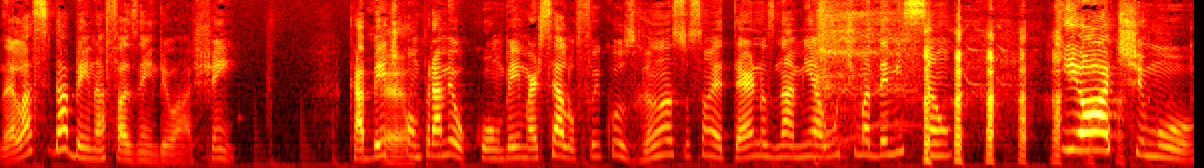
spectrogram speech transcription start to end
ela se dá bem na fazenda, eu acho, hein? Acabei de É. comprar meu combo, hein, Marcelo? Fui com os ranços, são eternos na minha última demissão. que ótimo!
